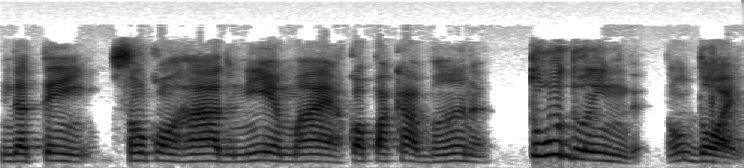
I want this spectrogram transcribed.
ainda tem São Conrado, Niemeyer, Copacabana. Tudo ainda. Então dói.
